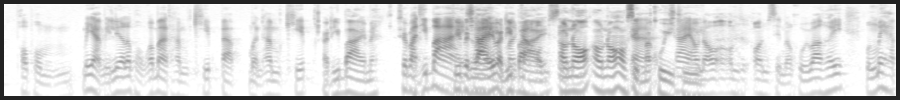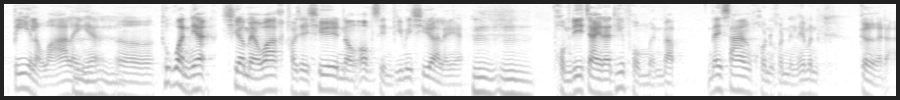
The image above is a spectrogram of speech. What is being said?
ำเพราะผมไม่อยากมีเรื่องแล้วผมก็มาทำคลิปแบบเหมือนทำคลิป อธิบายไหมใช่ป่ะอธิบายที่เป็นไลฟ์ใช่อธิบายเหมือนกับออมสินเอาน้องเอาน้องออมสินมาคุยอีกใช่ทีเอาน้องออมออมสินมาคุยว่าเฮ้ยมึงไม่แฮปปี้เหรอวะอะไรเงี้ยอืมเออทุกวันเนี้ยเชื่อไหมว่าเขาใช้ชื่อน้องออมสินพี่ไม่เชื่ออะไรเงี้ยอืมอืมผมดีใจนะที่ผมเหมือนแบบได้สร้างคนคนหนึ่งให้มันเกิดอะ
